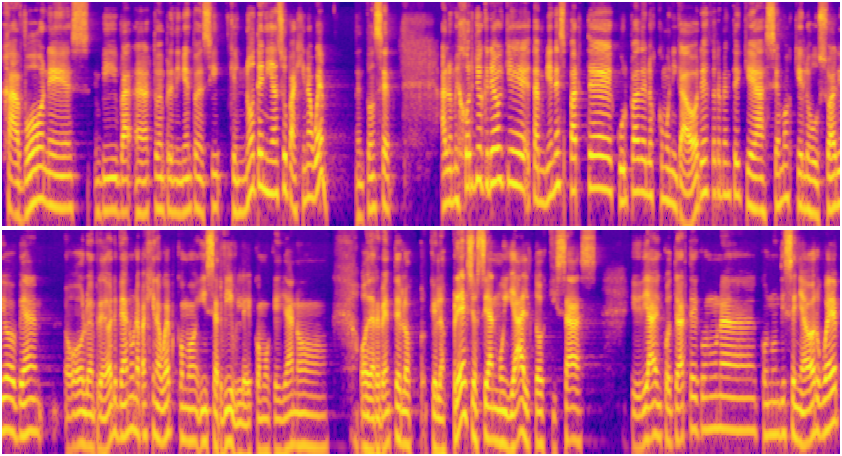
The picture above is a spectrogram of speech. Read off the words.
jabones, vi va- harto emprendimiento en sí, que no tenían su página web. Entonces, a lo mejor yo creo que también es parte culpa de los comunicadores de repente que hacemos que los usuarios vean o los emprendedores vean una página web como inservible, como que ya no, o de repente los, que los precios sean muy altos quizás. Y hoy encontrarte con una, con un diseñador web,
